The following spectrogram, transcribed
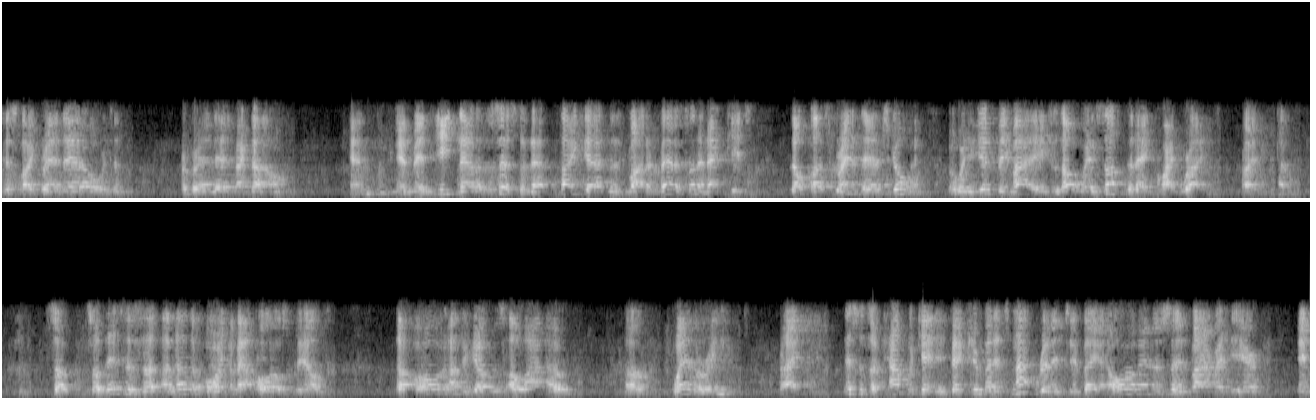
just like Granddad Overton or Granddad McDonald, and, and been eaten out of the system. Now, thank God there's modern medicine, and that keeps us granddads going. But when you get to be my age, there's always something that ain't quite right, right? So, so this is a- another point about oil spills. The oil undergoes a lot of, of weathering, right? This is a complicated picture, but it's not really too bad. Oil in this environment here, it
